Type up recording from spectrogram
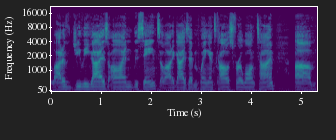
A lot of G League guys on the Saints. A lot of guys that have been playing against Collis for a long time. Um,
